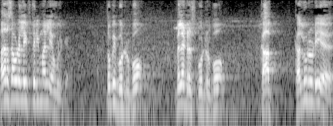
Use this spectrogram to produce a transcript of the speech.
மதரசாவோட லைஃப் தெரியுமா இல்லையா உங்களுக்கு? தொப்பி போட்டிருப்போம் வெள்ளை ட்ரெஸ் போட்டிருப்போம். கா கல்லூரியுடைய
